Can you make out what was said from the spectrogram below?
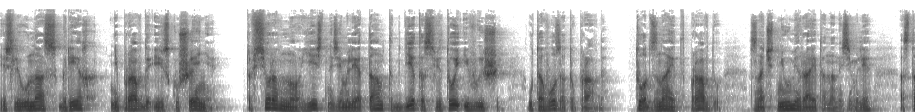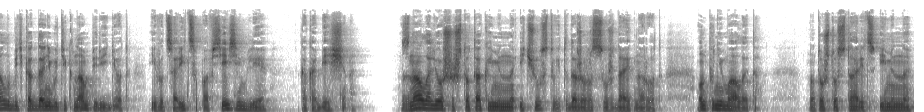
Если у нас грех, неправда и искушение, то все равно есть на земле там-то где-то святой и высший, у того зато правда. Тот знает правду, значит, не умирает она на земле, а стало быть, когда-нибудь и к нам перейдет и воцарится по всей земле, как обещано. Знал Алеша, что так именно и чувствует, и даже рассуждает народ. Он понимал это. Но то, что старец именно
